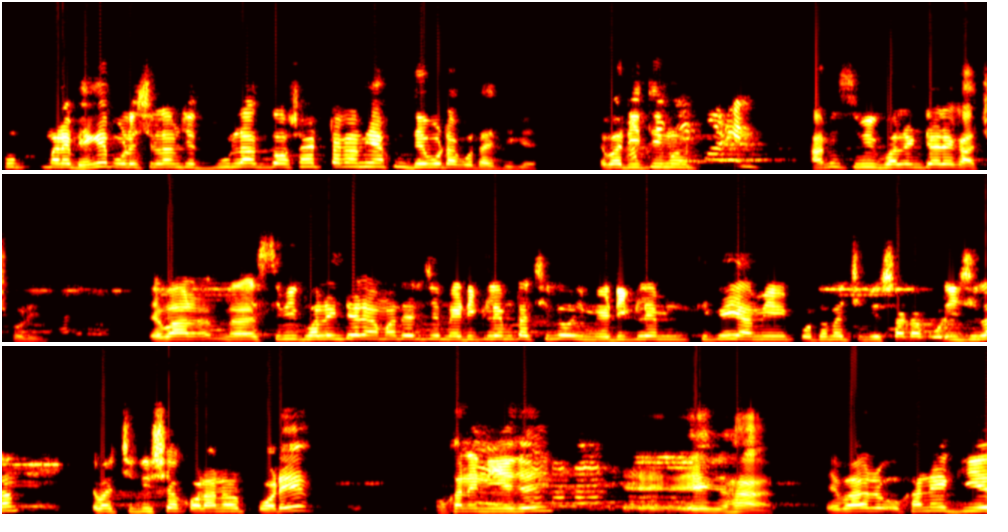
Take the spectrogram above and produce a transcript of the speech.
খুব মানে ভেঙে পড়েছিলাম যে দু লাখ দশ হাজার টাকা আমি এখন দেবোটা কোথায় থেকে? এবার রীতিমতো আমি সিভিক ভলেন্টিয়ারে কাজ করি। এবার সিভিক ভলেন্টিয়ারে আমাদের যে মেডিক্লেমটা ছিল, ওই মেডিক্লেম থেকেই আমি প্রথমে চিকিৎসাটা করিয়েছিলাম। এবার চিকিৎসা করানোর পরে ওখানে নিয়ে যাই। হ্যাঁ এবার ওখানে গিয়ে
